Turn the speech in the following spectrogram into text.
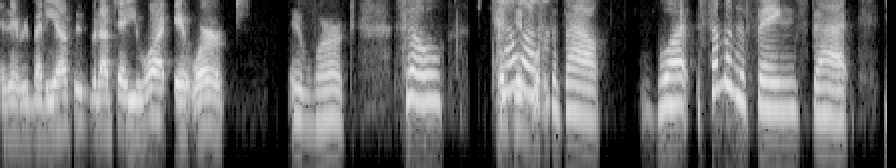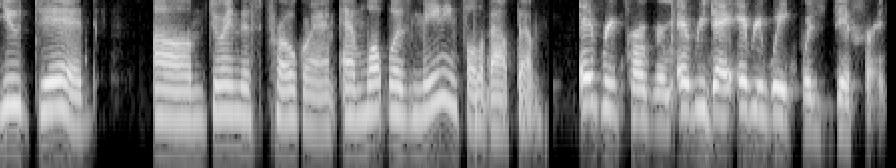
as everybody else's. But I'll tell you what, it worked. It worked. So tell us work. about what some of the things that you did um, during this program and what was meaningful about them? Every program, every day, every week was different.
